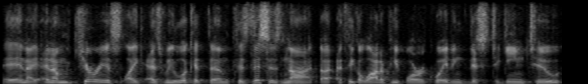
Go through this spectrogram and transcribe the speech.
And I and I'm curious, like as we look at them, because this is not. Uh, I think a lot of people are equating this to game two,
